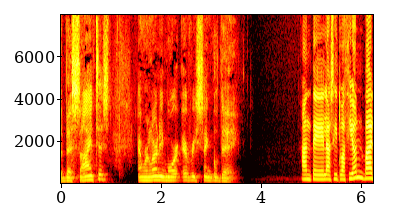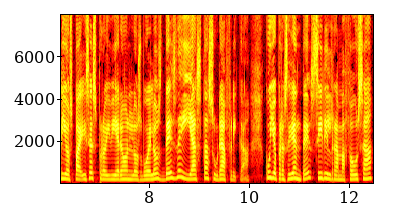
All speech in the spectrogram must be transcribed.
the best scientists, and we're learning more every single day. Ante la situación, varios países prohibieron los vuelos desde y hasta Sudáfrica, cuyo presidente, Cyril Ramaphosa,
